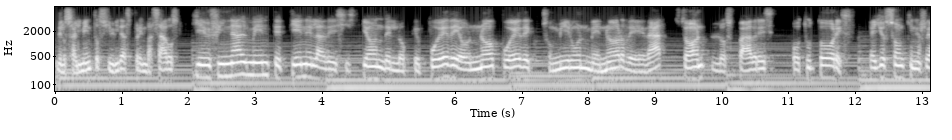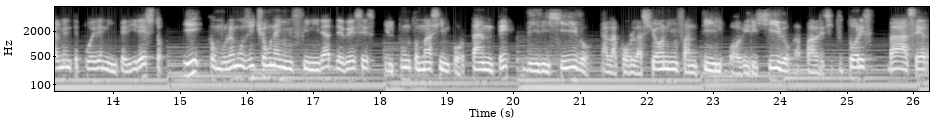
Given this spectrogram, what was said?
de los alimentos y bebidas preenvasados, quien finalmente tiene la decisión de lo que puede o no puede consumir un menor de edad son los padres o tutores. Ellos son quienes realmente pueden impedir esto. Y como lo hemos dicho una infinidad de veces, el punto más importante dirigido a la población infantil o dirigido a padres y tutores va a ser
